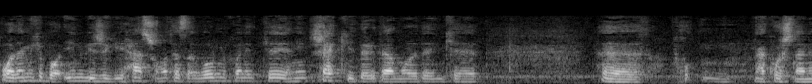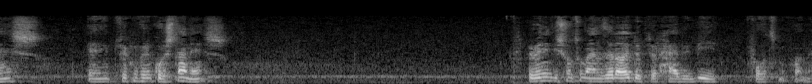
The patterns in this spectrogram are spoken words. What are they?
خب آدمی که با این ویژگی هست شما تصور می‌کنید که یعنی شکی دارید در مورد اینکه نکشتنش؟ یعنی فکر می‌کنید کشتنش؟ ببینید ایشون تو منظر آقای دکتر حبیبی فوت می‌کنه.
